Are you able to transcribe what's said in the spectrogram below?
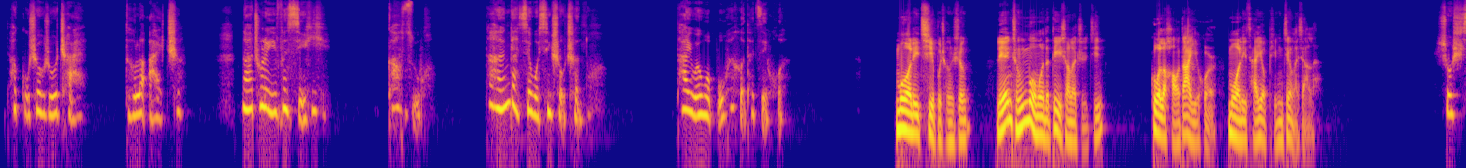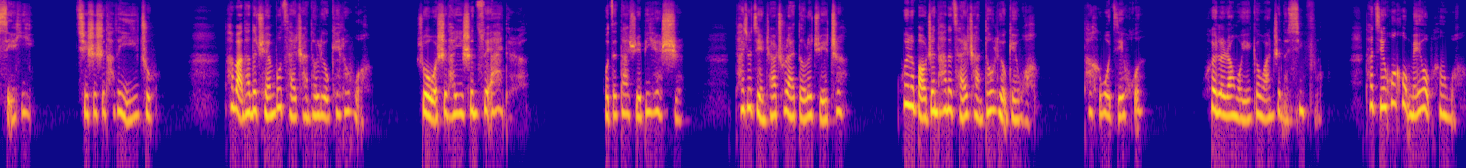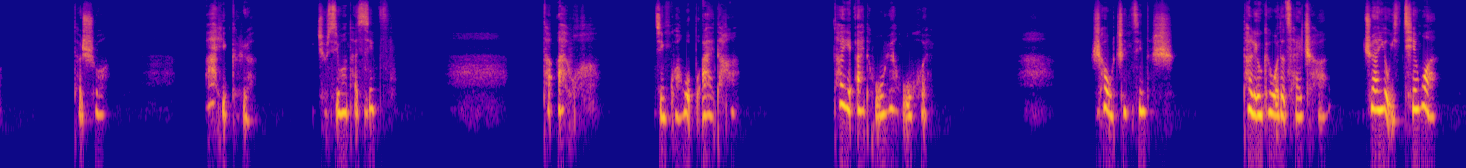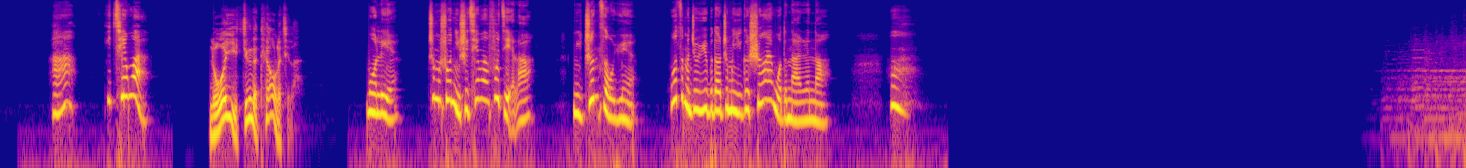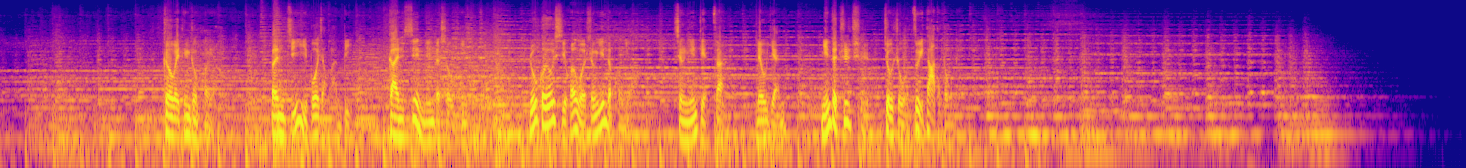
他骨瘦如柴，得了癌症，拿出了一份协议，告诉我，他很感谢我信守承诺。他以为我不会和他结婚。茉莉泣不成声，连城默默的递上了纸巾。过了好大一会儿，茉莉才又平静了下来。说是协议，其实是他的遗嘱。他把他的全部财产都留给了我。说我是他一生最爱的人。我在大学毕业时，他就检查出来得了绝症。为了保证他的财产都留给我，他和我结婚。为了让我一个完整的幸福，他结婚后没有碰我。他说：“爱一个人，就希望他幸福。他爱我，尽管我不爱他，他也爱的无怨无悔。让我震惊的是，他留给我的财产。”居然有一千万！啊，一千万！罗毅惊得跳了起来。茉莉，这么说你是千万富姐了？你真走运！我怎么就遇不到这么一个深爱我的男人呢？嗯。各位听众朋友，本集已播讲完毕。感谢您的收听。如果有喜欢我声音的朋友，请您点赞、留言，您的支持就是我最大的动力。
